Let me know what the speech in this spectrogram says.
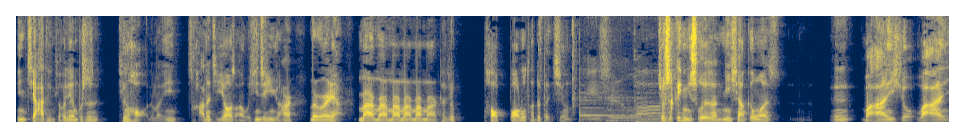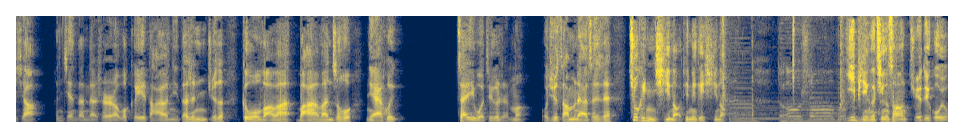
人家庭条件不是挺好的吗？人查那金钥匙，我寻思这女孩温文点，慢慢慢慢慢慢，她就套暴露她的本性了。就是跟你说的，你想跟我嗯晚安一宿，晚安一下。很简单点事啊，我可以答应你，但是你觉得跟我晚安晚安完之后，你还会在意我这个人吗？我觉得咱们俩这这就给你洗脑，天天给洗脑，一品和情商绝对够用。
